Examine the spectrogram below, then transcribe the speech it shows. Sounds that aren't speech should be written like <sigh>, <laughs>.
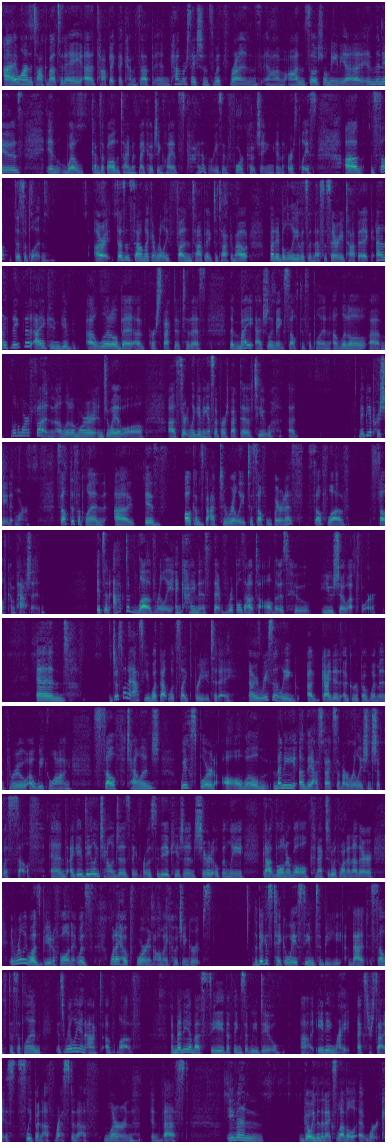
I want to talk about today a topic that comes up in conversations with friends, um, on social media, in the news, in well, comes up all the time with my coaching clients. Kind of the reason for coaching in the first place. Um, Self discipline. All right, doesn't sound like a really fun topic to talk about, but I believe it's a necessary topic, and I think that I can give a little bit of perspective to this that might actually make self discipline a little, um, little more fun, a little more enjoyable. Uh, certainly, giving us a perspective to uh, maybe appreciate it more. Self discipline uh, is all comes back to really to self awareness, self love, self compassion. It's an act of love, really, and kindness that ripples out to all those who you show up for. And just want to ask you what that looks like for you today. Now, I recently uh, guided a group of women through a week long self challenge. We explored all, well, many of the aspects of our relationship with self. And I gave daily challenges. They rose to the occasion, shared openly, got vulnerable, connected with one another. It really was beautiful, and it was what I hoped for in all my coaching groups. The biggest takeaway seemed to be that self discipline is really an act of love. Now, many of us see the things that we do uh, eating right, exercise, sleep enough, rest enough, learn, <laughs> invest, even going to the next level at work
